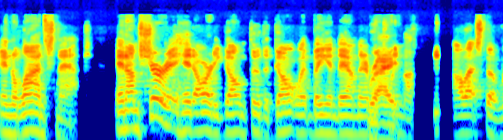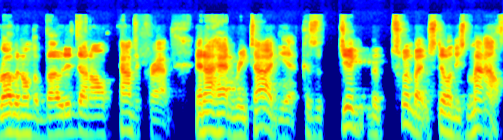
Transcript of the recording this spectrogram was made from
and the line snapped. And I'm sure it had already gone through the gauntlet being down there Right. between my feet and all that stuff, rubbing on the boat. It done all kinds of crap. And I hadn't retied yet because the jig, the swim bait was still in his mouth.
